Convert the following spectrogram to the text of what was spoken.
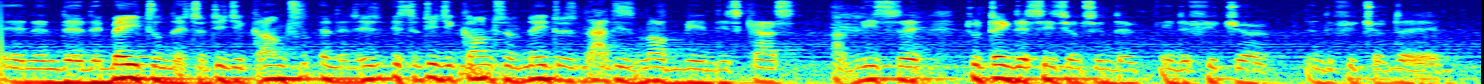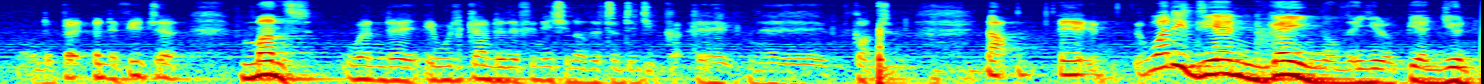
And, and the debate on the strategic council, uh, the strategic council of NATO is that is not being discussed at least uh, to take decisions in the in the future in the future the, the, in the future months when it will come the definition of the strategic uh, uh, concept. Now, uh, what is the end game of the European Union?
